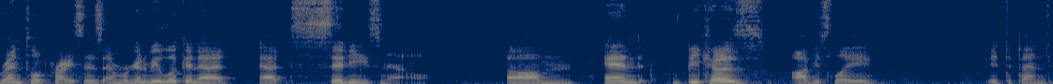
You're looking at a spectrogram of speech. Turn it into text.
rental prices, and we're gonna be looking at at cities now. Um, and because obviously it depends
